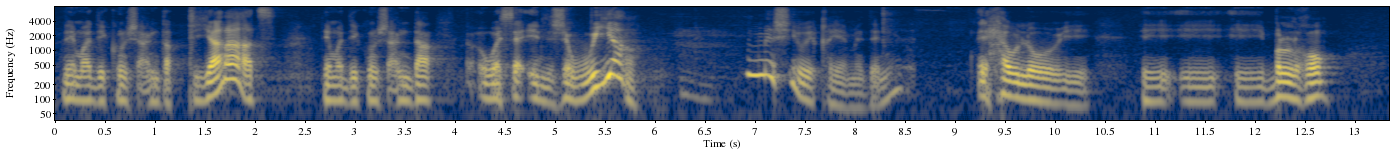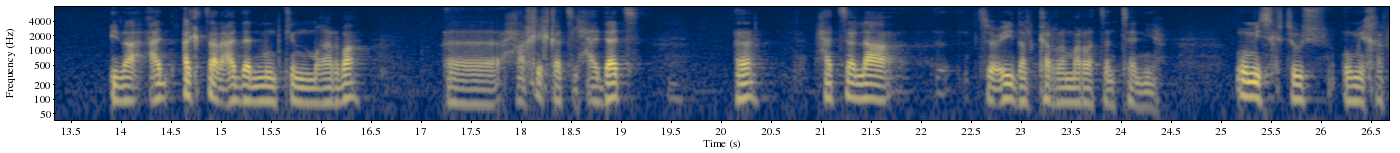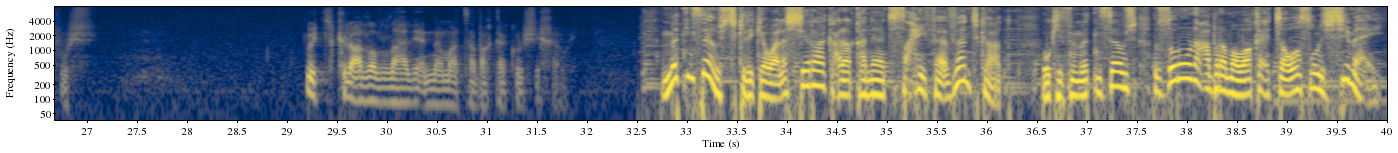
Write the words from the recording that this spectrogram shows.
اللي ما يكونش عندها الطيارات. اللي ما يكونش عندها وسائل جوية. ماشي وقاية مدنية. يحاولوا يبلغوا إلى عد أكثر عدد ممكن من المغاربة. آه، حقيقة الحدث. حتى لا تعيد الكره مرة ثانية وما يسكتوش وما يخافوش. ويتكلوا على الله لأن ما تبقى كل شيء خاوي. ما تنساوش تكليكيو على الاشتراك على قناة الصحيفة 24 وكيف ما تنساوش زورونا عبر مواقع التواصل الاجتماعي.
